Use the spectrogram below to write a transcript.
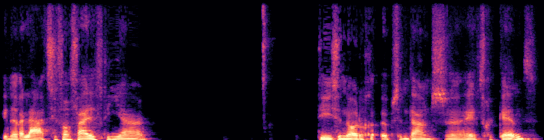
in een relatie van 15 jaar. Die zijn nodige ups en downs heeft gekend.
